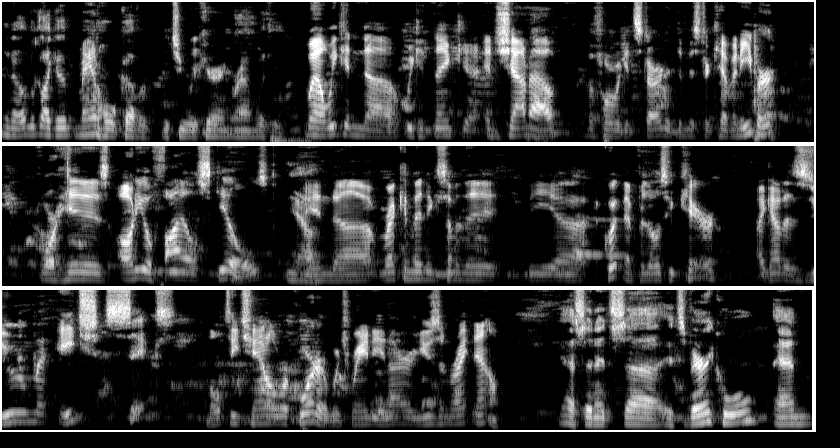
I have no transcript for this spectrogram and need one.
You know, it looked like a manhole cover that you were carrying around with you. Well, we can uh, we can thank uh, and shout out before we get started to Mr. Kevin Ebert for his audiophile skills Yeah. and uh, recommending some of the the uh, equipment for those who care. I got a Zoom H6 multi-channel recorder, which Randy and I are using right now. Yes, and it's uh, it's very cool. And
